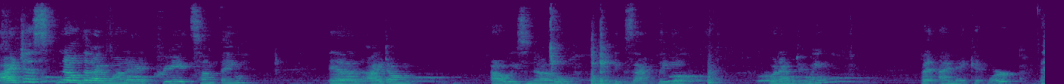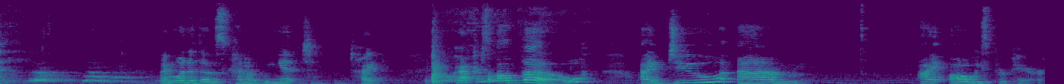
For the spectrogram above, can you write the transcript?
I just know that I want to create something, and I don't always know exactly what I'm doing, but I make it work. I'm one of those kind of wing it type crafters, although I do, um, I always prepare.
